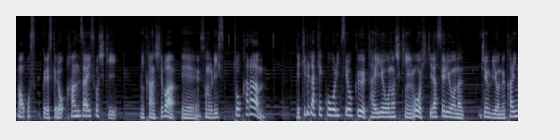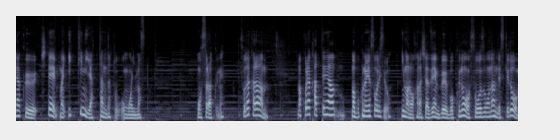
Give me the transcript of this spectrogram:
まあ、おそらくですけど、犯罪組織に関しては、え、そのリストからできるだけ効率よく大量の資金を引き出せるような準備を抜かりなくして、まあ、一気にやったんだと思いますと。おそらくね。そうだから、まあ、これは勝手な、まあ、僕の予想ですよ。今のお話は全部僕の想像なんですけど、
